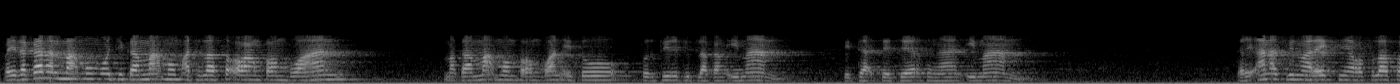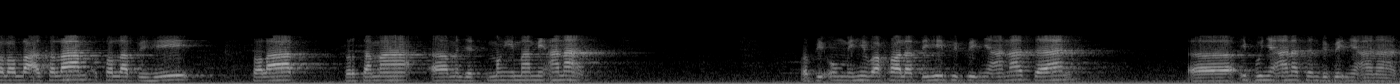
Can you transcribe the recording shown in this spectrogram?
Faidakan al-makmumu jika makmum adalah seorang perempuan maka makmum perempuan itu berdiri di belakang imam. Tidak jejer dengan imam. Dari Anas bin Malik Rasulullah Sallallahu Alaihi Wasallam bihi sholat bersama e, mengimami Anas. Wabi ummihi wa khalatihi bibinya Anas dan e, ibunya Anas dan bibinya Anas.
